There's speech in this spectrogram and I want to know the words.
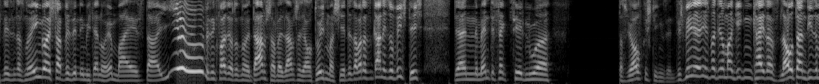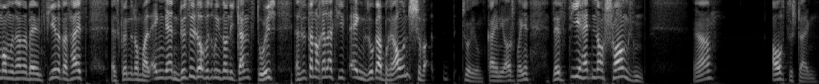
Wir sind das neue Ingolstadt. Wir sind nämlich der neue Meister. Juhu! Wir sind quasi auch das neue Darmstadt, weil Darmstadt ja auch durchmarschiert ist. Aber das ist gar nicht so wichtig, denn im Endeffekt zählt nur dass wir aufgestiegen sind. Wir spielen ja nächstes Mal nochmal gegen Kaiserslautern, diese momentan Tabellen Vierter, das heißt, es könnte nochmal eng werden. Düsseldorf ist übrigens noch nicht ganz durch, das ist dann noch relativ eng, sogar Braunschweig, Entschuldigung, kann ich nicht aussprechen, selbst die hätten noch Chancen, ja, aufzusteigen.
